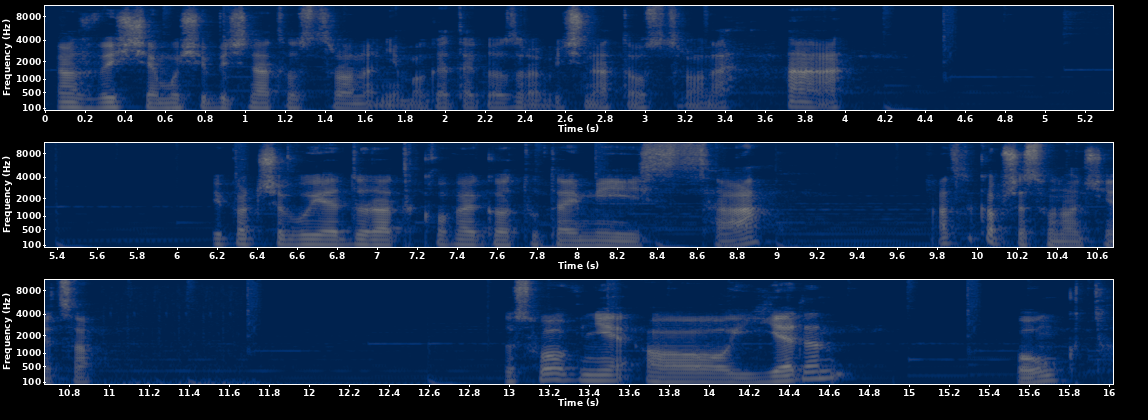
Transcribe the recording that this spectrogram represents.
Wciąż wyjście musi być na tą stronę. Nie mogę tego zrobić na tą stronę. Ha. I potrzebuję dodatkowego tutaj miejsca. A tylko przesunąć nieco. Dosłownie o jeden punkt.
